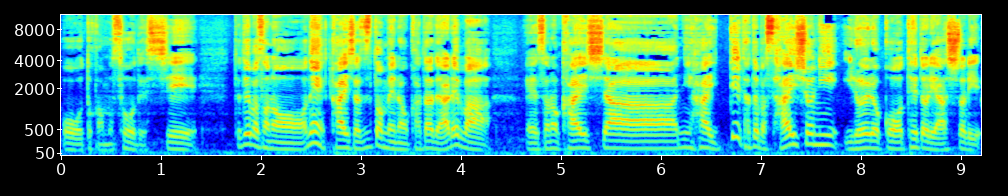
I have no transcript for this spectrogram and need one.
をとかもそうですし、例えばそのね、会社勤めの方であれば、えーその会社に入って、例えば最初にいろいろこう手取り足取り、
